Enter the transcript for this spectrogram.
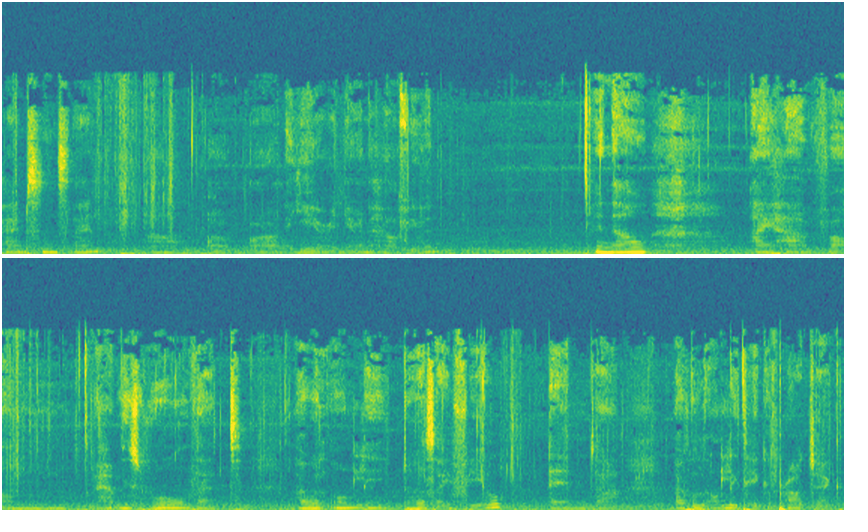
time since then, um, around a year, a year and now I have um, I have this rule that I will only do as I feel, and uh, I will only take a project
